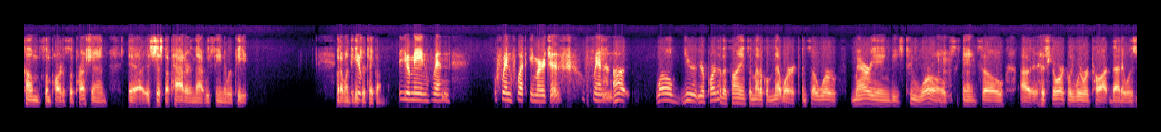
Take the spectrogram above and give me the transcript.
come some part of suppression. Uh, it's just a pattern that we've seen to repeat. But I wanted to get you, your take on it. You mean when when what emerges when? Uh, well, you're you're part of the science and medical network, and so we're marrying these two worlds. Mm-hmm. And so uh, historically, we were taught that it was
